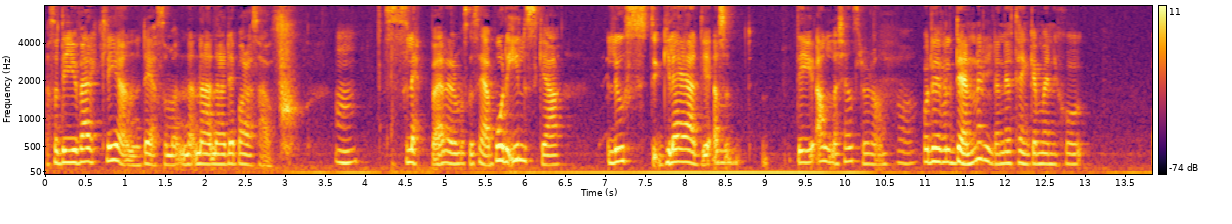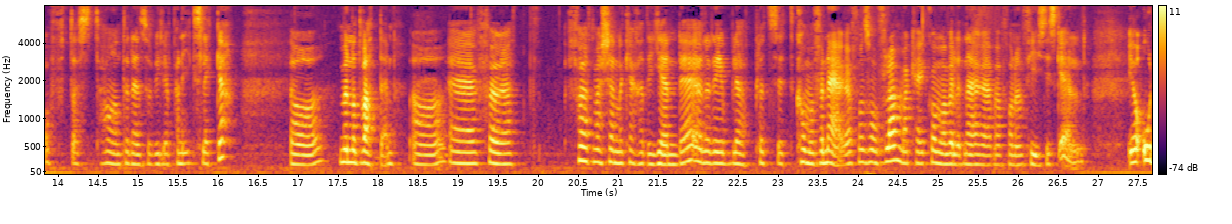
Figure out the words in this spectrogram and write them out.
alltså det är ju verkligen det som, när, när det bara så här Mm. släpper, eller man ska säga, både ilska, lust, glädje, alltså Mm. Det är ju alla känslor då. Ja. Och det är väl den elden jag tänker människor oftast har en tendens att vilja paniksläcka. Ja, Med något vatten. ja, Eh, för att för att man känner kanske inte igen det eller det blir plötsligt kommer för nära. För en sån flamma kan ju komma väldigt nära även från en fysisk eld. Ja, och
